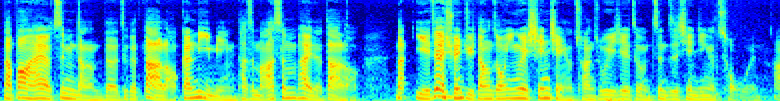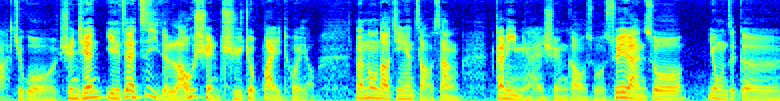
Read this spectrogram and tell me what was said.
那包含还有自民党的这个大佬甘利明，他是麻生派的大佬。那也在选举当中，因为先前有传出一些这种政治献金的丑闻啊，结果选前也在自己的老选区就败退哦。那弄到今天早上，甘利明还宣告说，虽然说用这个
